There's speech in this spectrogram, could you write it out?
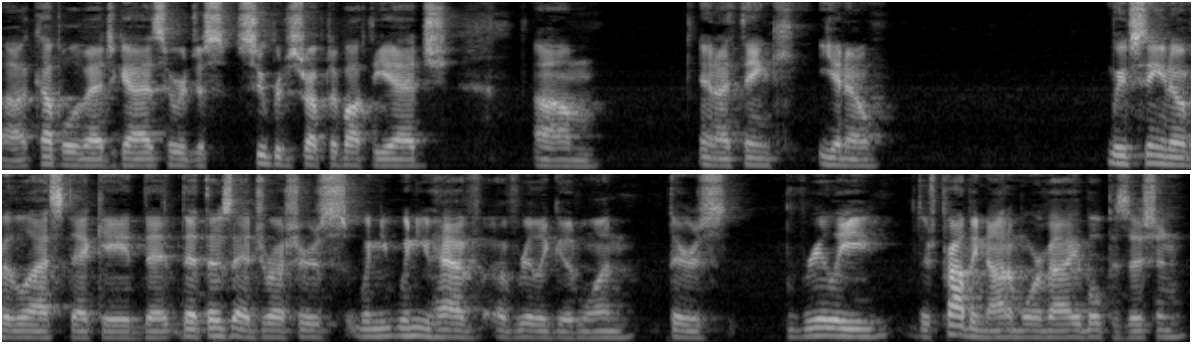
a couple of edge guys who are just super disruptive off the edge. Um, and I think, you know, we've seen over the last decade that that those edge rushers, when you when you have a really good one, there's really there's probably not a more valuable position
